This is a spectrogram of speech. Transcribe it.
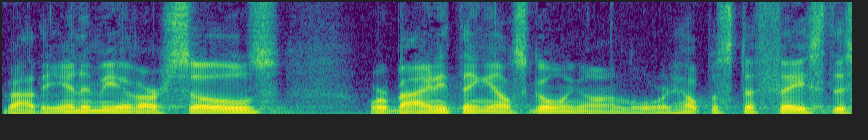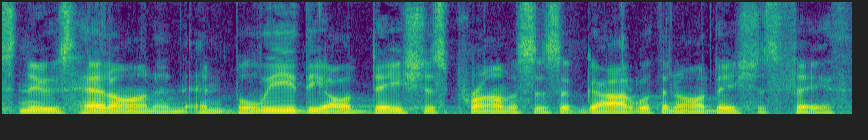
by the enemy of our souls, or by anything else going on, Lord. Help us to face this news head on and, and believe the audacious promises of God with an audacious faith.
